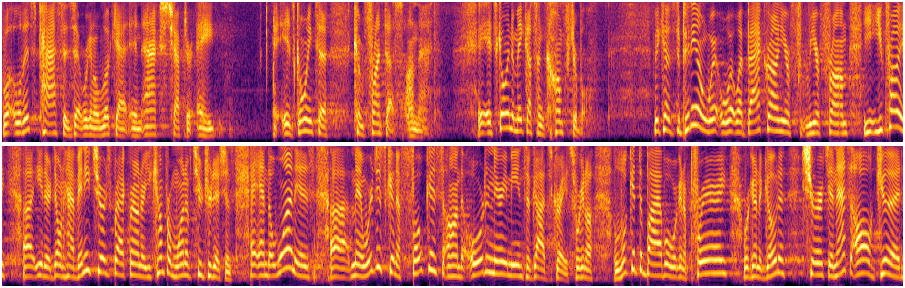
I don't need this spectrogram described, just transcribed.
Well, well this passage that we're going to look at in Acts chapter 8 is going to confront us on that. It's going to make us uncomfortable. Because depending on where, what background you're, you're from, you, you probably uh, either don't have any church background or you come from one of two traditions. And, and the one is, uh, man, we're just going to focus on the ordinary means of God's grace. We're going to look at the Bible, we're going to pray, we're going to go to church, and that's all good.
